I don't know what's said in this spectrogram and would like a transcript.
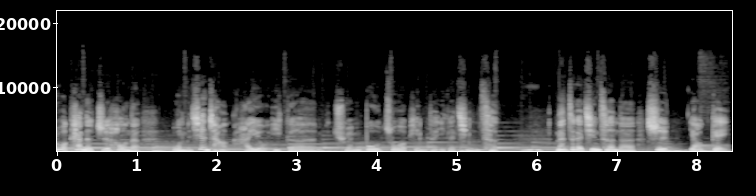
如果看了之后呢，我们现场还有一个全部作品的一个亲测，那这个亲测呢是要给。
